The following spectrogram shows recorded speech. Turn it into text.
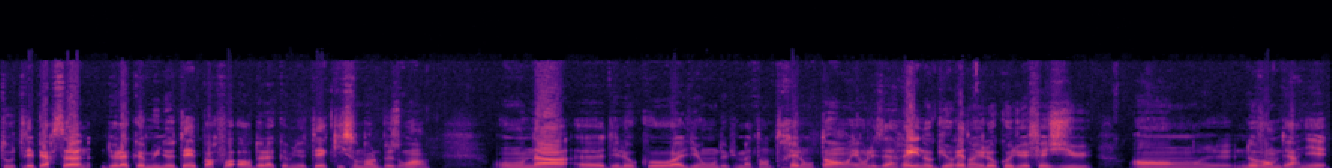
toutes les personnes de la communauté, parfois hors de la communauté, qui sont dans le besoin. On a des locaux à Lyon depuis maintenant très longtemps et on les a réinaugurés dans les locaux du FSJU en novembre dernier.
